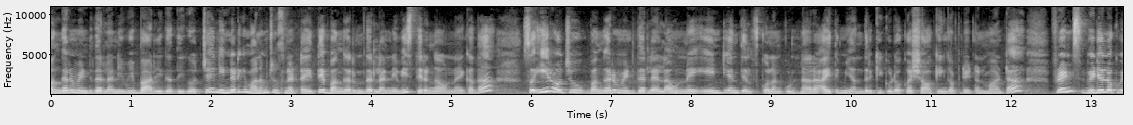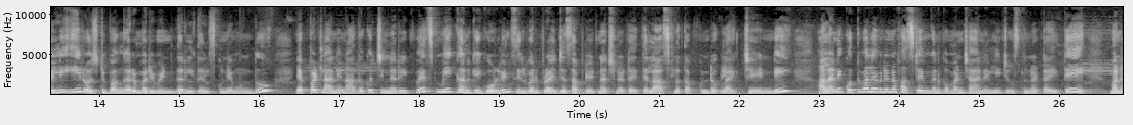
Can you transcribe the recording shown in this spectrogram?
బంగారం వెండి ధరలు అనేవి భారీగా దిగొచ్చాయి. నిన్నటికి మనం చూసినట్టయితే బంగారం ధరలు అనేవి స్థిరంగా ఉన్నాయి కదా. సో ఈరోజు బంగారం వెండి ధరలు ఎలా ఉన్నాయి? ఏంటి అని తెలుసుకోవాలనుకుంటున్నారా? అయితే మీ అందరికీ కూడా ఒక షాకింగ్ అప్డేట్ అనమాట ఫ్రెండ్స్ వీడియోలోకి వెళ్ళి ఈ రోజు బంగారం మరియు వెండి ధరలు తెలుసుకునే ముందు ఎప్పట్లానే నాదొక చిన్న రిక్వెస్ట్. మీకు కనుక gold and silver prices update నచ్చినట్టయితే లాస్ట్లో తప్పకుండా ఒక లైక్ చేయండి. అలానే కొత్త వాళ్ళు ఎవరైనా ఫస్ట్ టైం కనుక మన ఛానల్ని చూస్తున్నట్టయితే మన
